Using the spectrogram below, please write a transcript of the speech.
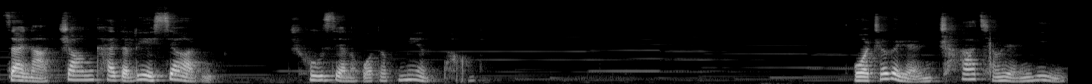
在那张开的裂下里，出现了我的面庞。我这个人差强人意，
